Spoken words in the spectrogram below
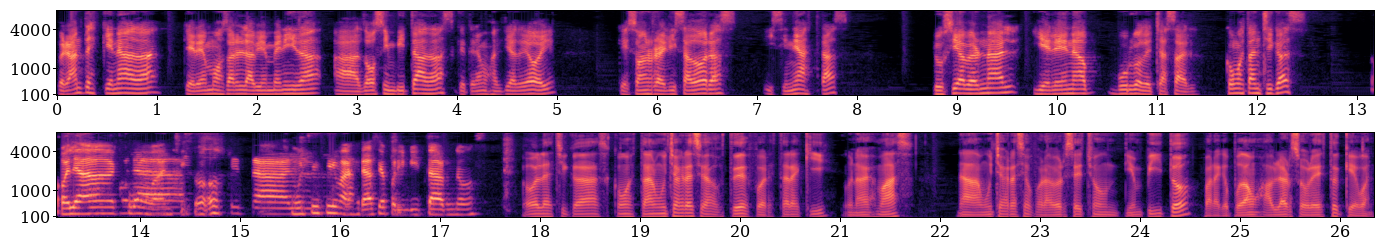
Pero antes que nada, queremos darle la bienvenida a dos invitadas que tenemos el día de hoy, que son realizadoras y cineastas, Lucía Bernal y Elena Burgo de Chazal. ¿Cómo están, chicas? Hola, ¿cómo van, chicos? ¿Qué tal? Muchísimas gracias por invitarnos. Hola, chicas, ¿cómo están? Muchas gracias a ustedes por estar aquí una vez más. Nada, muchas gracias por haberse hecho un tiempito para que podamos hablar sobre esto que, bueno,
